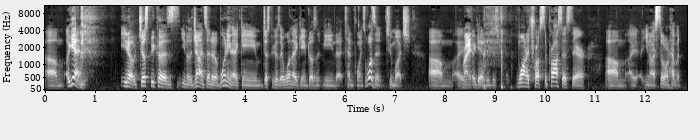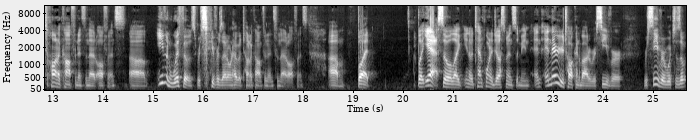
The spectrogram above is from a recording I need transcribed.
Um, again, you know, just because, you know, the Giants ended up winning that game, just because they won that game doesn't mean that 10 points wasn't too much. Um, I, Right. Again, we just want to trust the process there. Um, I, you know, I still don't have a ton of confidence in that offense. Uh, even with those receivers, I don't have a ton of confidence in that offense. Um, but, but yeah, so like you know, ten point adjustments. I mean, and and there you're talking about a receiver, receiver, which is a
